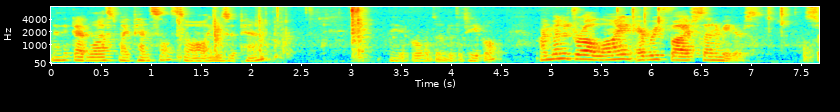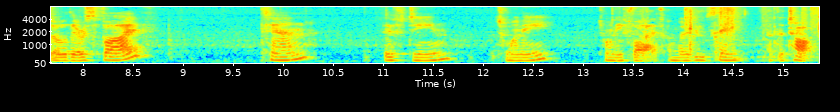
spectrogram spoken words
I think I've lost my pencil, so I'll use a pen. I have rolled under the table. I'm going to draw a line every five centimeters. So there's five, 10, 15, 20, 25. I'm going to do the same at the top.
